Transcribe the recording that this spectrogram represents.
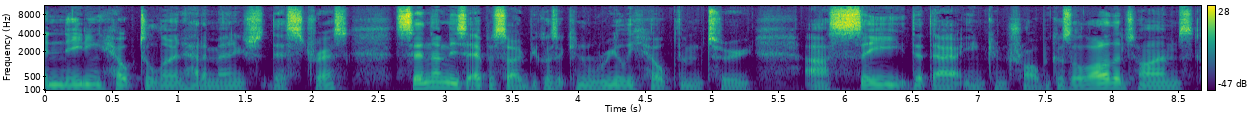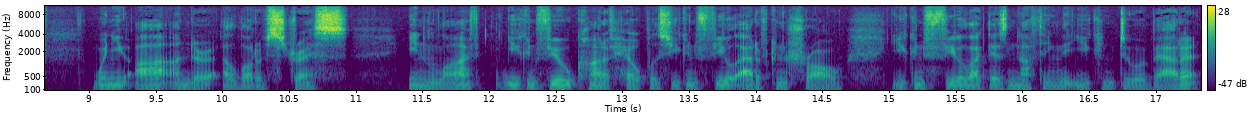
and needing help to learn how to manage their stress, send them this episode because it can really help them to uh, see that they are in control. Because a lot of the times, when you are under a lot of stress in life, you can feel kind of helpless. You can feel out of control. You can feel like there's nothing that you can do about it.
